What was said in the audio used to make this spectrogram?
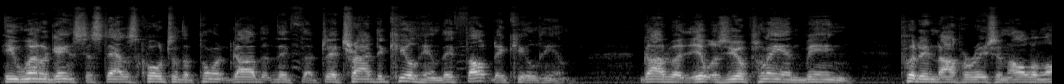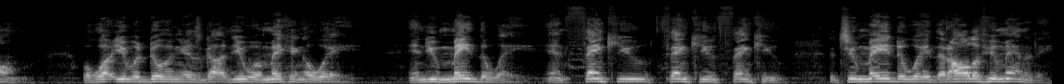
he went against the status quo to the point, God, that they, th- they tried to kill him. They thought they killed him. God, but it was your plan being put into operation all along. But what you were doing is, God, you were making a way, and you made the way. And thank you, thank you, thank you that you made the way that all of humanity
